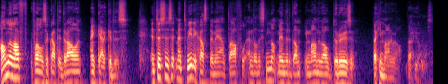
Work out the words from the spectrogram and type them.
Handen af van onze kathedralen en kerken dus. Intussen zit mijn tweede gast bij mij aan tafel en dat is niemand minder dan Emmanuel de Reuze. Dag Emmanuel. Dag Jonas.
